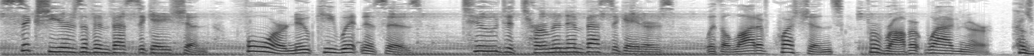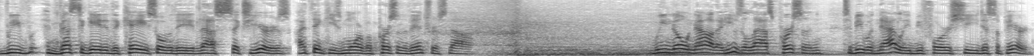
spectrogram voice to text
Six years of investigation, four new key witnesses, two determined investigators with a lot of questions for Robert Wagner. As we've investigated the case over the last six years, I think he's more of a person of interest now. We know now that he was the last person to be with Natalie before she disappeared.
